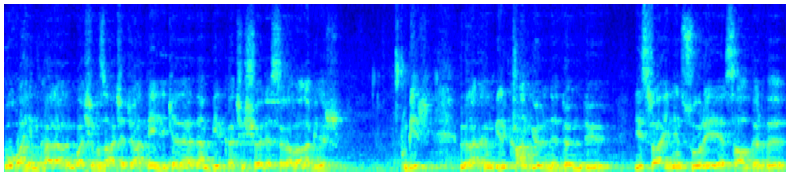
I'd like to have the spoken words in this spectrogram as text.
Bu vahim kararın başımıza açacağı tehlikelerden birkaçı şöyle sıralanabilir. 1. Irak'ın bir kan gölüne döndüğü, İsrail'in Suriye'ye saldırdığı,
